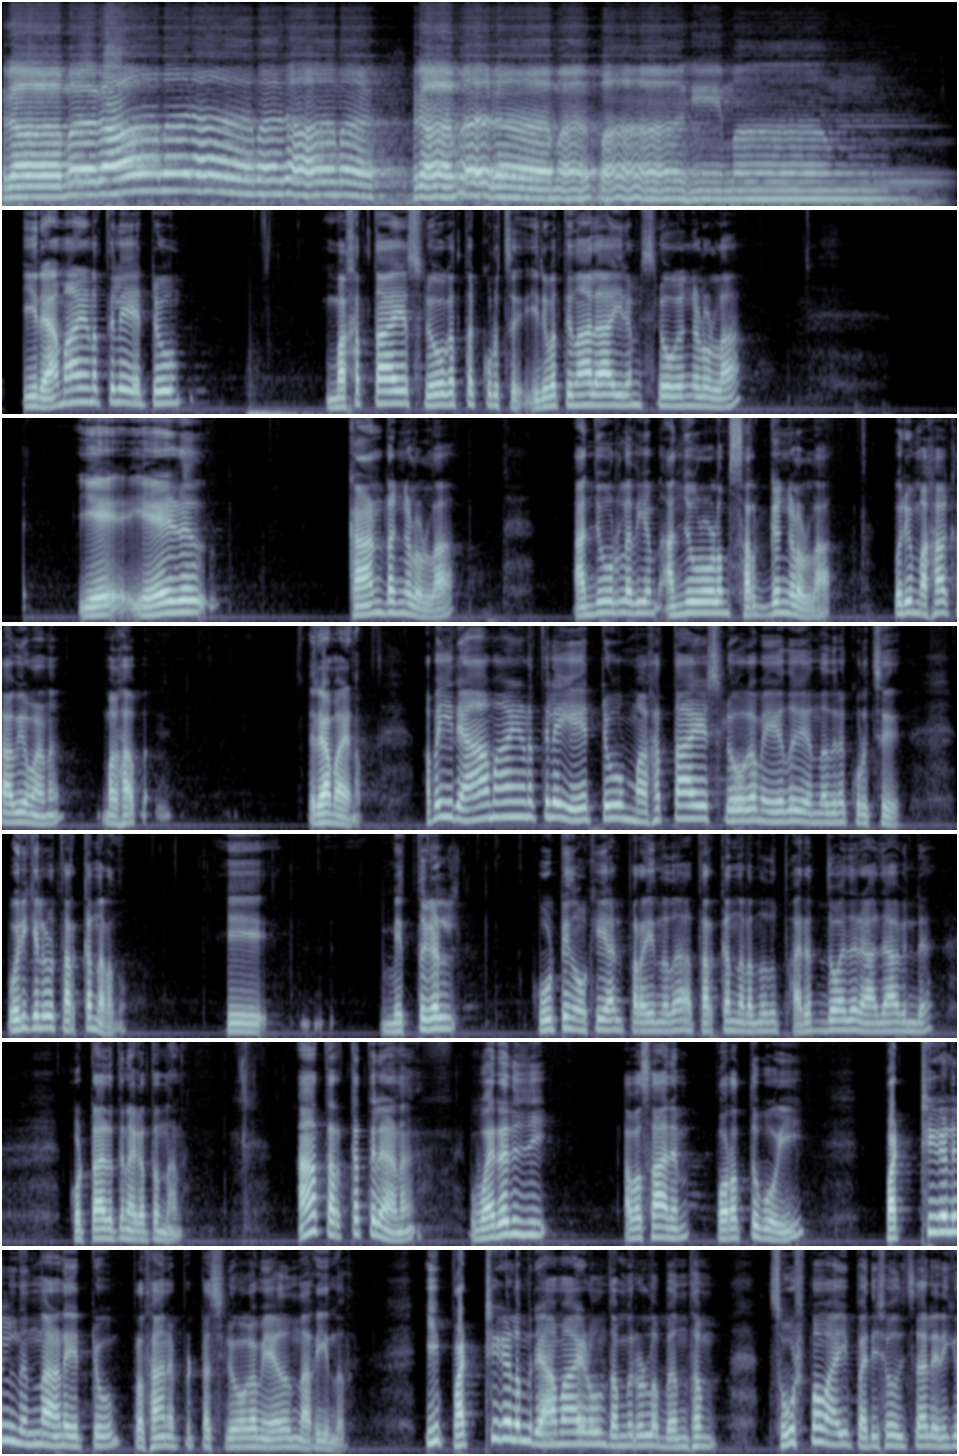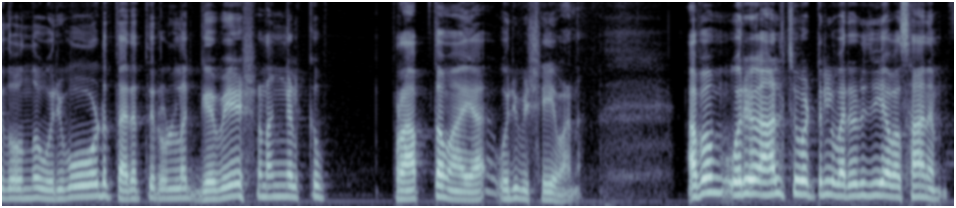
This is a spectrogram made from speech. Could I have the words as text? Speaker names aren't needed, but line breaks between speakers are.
രാമ രാമ രാമ രാമ രാമ രാമ പാഹി മാം
ഈ രാമായണത്തിലെ ഏറ്റവും മഹത്തായ ശ്ലോകത്തെക്കുറിച്ച് ഇരുപത്തിനാലായിരം ശ്ലോകങ്ങളുള്ള ഏഴ് കാണ്ഡങ്ങളുള്ള അഞ്ഞൂറിലധികം അഞ്ഞൂറോളം സർഗങ്ങളുള്ള ഒരു മഹാകാവ്യമാണ് മഹാ രാമായണം. അപ്പോൾ ഈ രാമായണത്തിലെ ഏറ്റവും മഹത്തായ ശ്ലോകം ഏത് എന്നതിനെക്കുറിച്ച് ഒരിക്കലൊരു തർക്കം നടന്നു. ഈ മിത്തുകൾ കൂട്ടി നോക്കിയാൽ പറയുന്നത് ആ തർക്കം നടന്നത് ഭരദ്വാജ രാജാവിന്റെ കൊട്ടാരത്തിനകത്തെന്നാണ്. ആ തർക്കത്തിലാണ് വരരുചി അവസാനം പുറത്തുപോയി പക്ഷികളിൽ നിന്നാണ് ഏറ്റവും പ്രധാനപ്പെട്ട ശ്ലോകം ഏതെന്നറിയുന്നത്. ഈ പക്ഷികളും രാമായണവും തമ്മിലുള്ള ബന്ധം സൂക്ഷ്മമായി പരിശോധിച്ചാൽ എനിക്ക് തോന്നുന്നു ഒരുപാട് തരത്തിലുള്ള ഗവേഷണങ്ങൾക്ക് പ്രാപ്തമായ ഒരു വിഷയമാണ്. അപ്പം ഒരു ആൽച്ചുവട്ടിൽ വരരുചി അവസാനം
